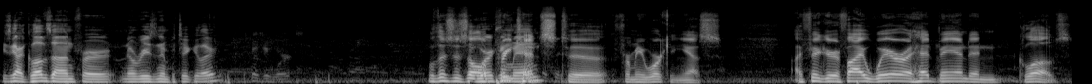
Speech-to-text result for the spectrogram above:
He's got gloves on for no reason in particular. Well, this is all a pretense to for me working. Yes, I figure if I wear a headband and gloves,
